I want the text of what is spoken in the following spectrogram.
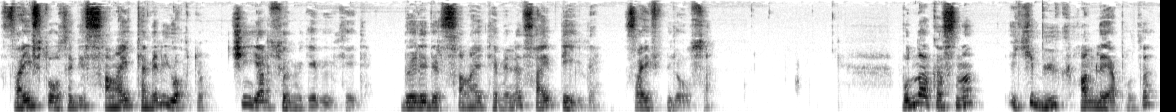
zayıf da olsa bir sanayi temeli yoktu. Çin yarı sömürge bir ülkeydi böyle bir sanayi temeline sahip değildi. Zayıf bile olsa. Bunun arkasına iki büyük hamle yapıldı.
